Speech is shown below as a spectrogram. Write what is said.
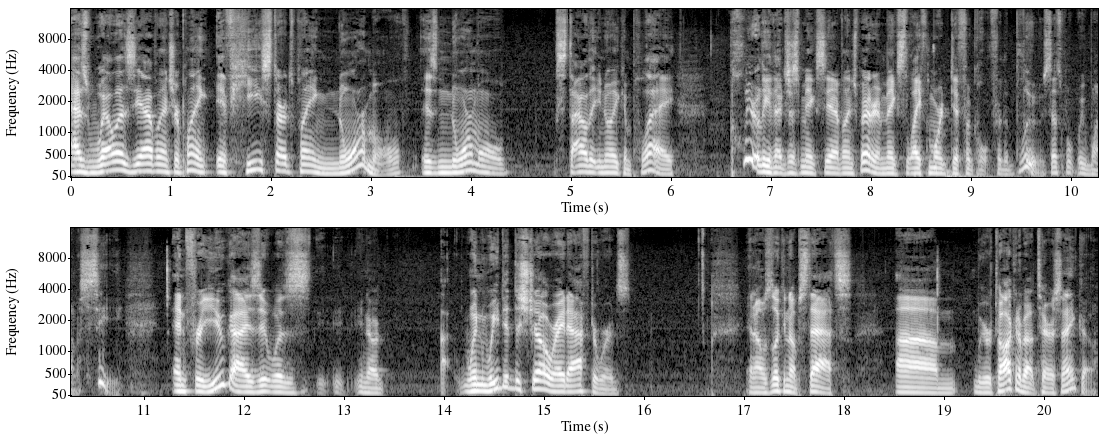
as well as the Avalanche are playing, if he starts playing normal, his normal style that you know he can play, clearly that just makes the Avalanche better and makes life more difficult for the Blues. That's what we want to see. And for you guys, it was, you know, when we did the show right afterwards, and I was looking up stats, um, we were talking about Tarasenko,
